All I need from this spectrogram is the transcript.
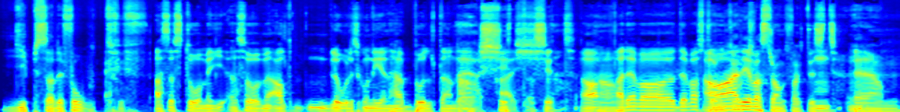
gipsade fot. F- Alltså stå med, alltså med allt blodet som går ner i den här bultande... Ah, shit, Ah, alltså. shit. Ja, Ja. ja. det var, det var strångt Ja, gjort. det var strångt faktiskt. Mm, mm. Ehm,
